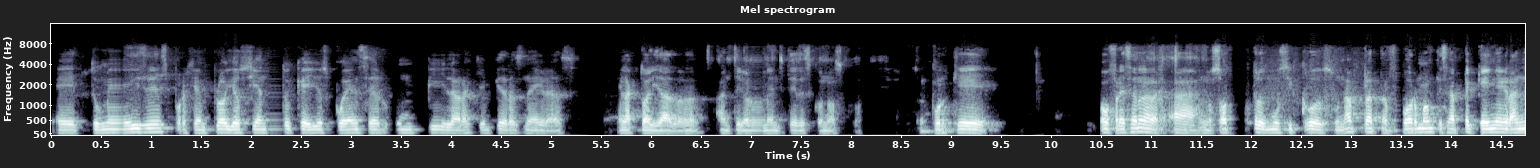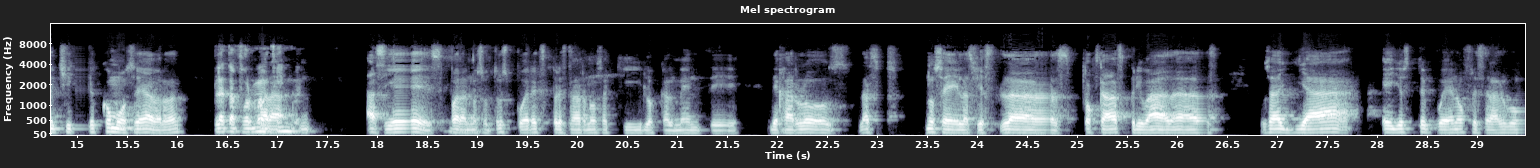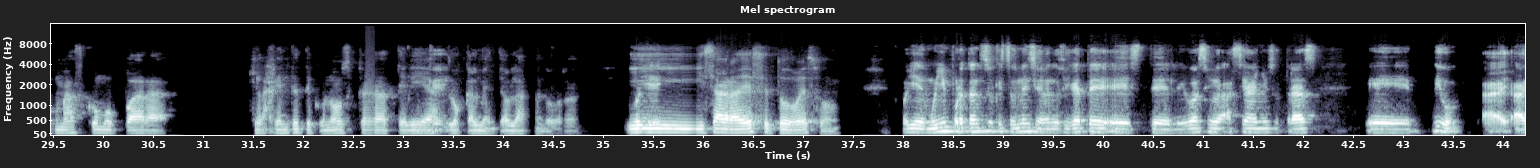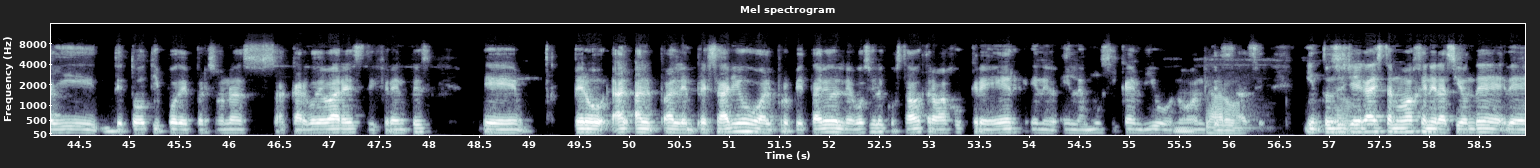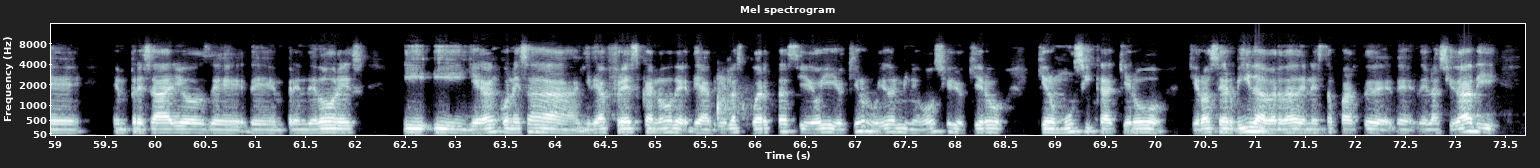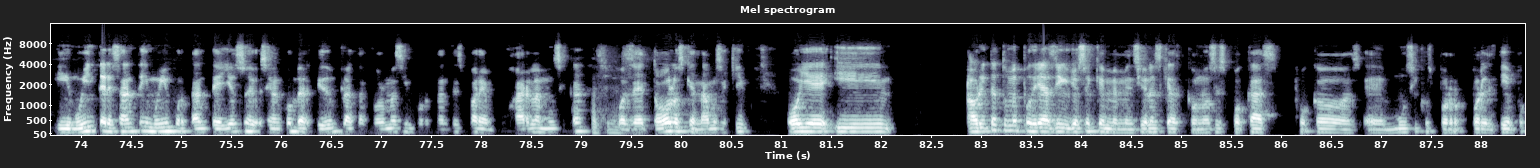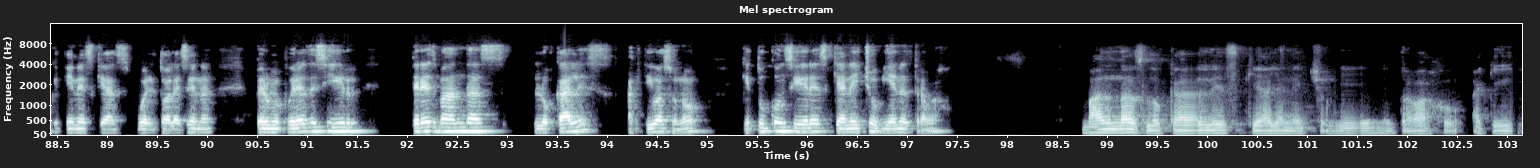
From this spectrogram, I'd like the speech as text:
Eh, tú me dices, por ejemplo, yo siento que ellos pueden ser un pilar aquí en Piedras Negras en la actualidad, ¿verdad? Anteriormente desconozco. Porque ofrecen a, nosotros músicos una plataforma, aunque sea pequeña, grande, chica, como sea, ¿verdad? Plataforma Así es, para nosotros poder expresarnos aquí localmente, dejar las, no sé, las, las tocadas privadas, o sea, ya ellos te pueden ofrecer algo más como para que la gente te conozca, te vea localmente hablando, ¿verdad? Y se agradece todo eso. Oye, muy importante eso que estás mencionando. Fíjate, este, le digo, hace, hace años atrás, eh, digo, hay, hay, de todo tipo de personas a cargo de bares diferentes. Eh, pero al, al, empresario o al propietario del negocio le costaba trabajo creer en, el, en la música en vivo, ¿no? Antes y entonces llega esta nueva generación de, de empresarios, de, de emprendedores, y, y, llegan con esa idea fresca, ¿no? De, de, abrir las puertas y, oye, yo quiero ruido en mi negocio, yo quiero, quiero música, quiero, quiero hacer vida, ¿verdad? En esta parte de, la ciudad y, y muy interesante y muy importante. Ellos se, han convertido en plataformas importantes para empujar la música, pues de todos los que andamos aquí. Oye, y ahorita tú me podrías decir, yo sé que me mencionas que conoces pocas, pocos eh, músicos por, por el tiempo que tienes que has vuelto a la escena, pero me podrías decir tres bandas locales, activas o no, que tú consideres que han hecho bien el trabajo. Bandas locales que hayan hecho bien el trabajo aquí.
